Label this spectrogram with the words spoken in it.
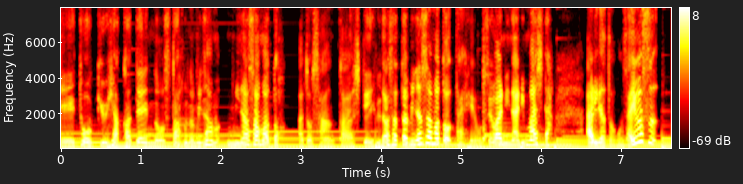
えー、東急百貨店のスタッフの皆様と、あと参加してくださった皆様と大変お世話になりました。ありがとうございます。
